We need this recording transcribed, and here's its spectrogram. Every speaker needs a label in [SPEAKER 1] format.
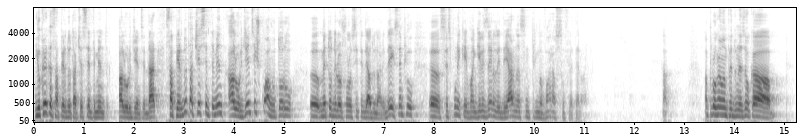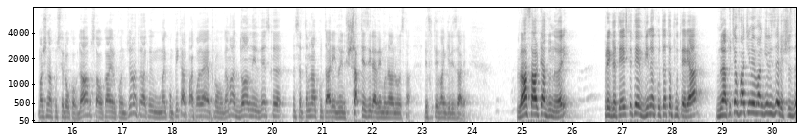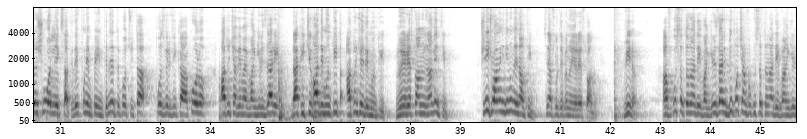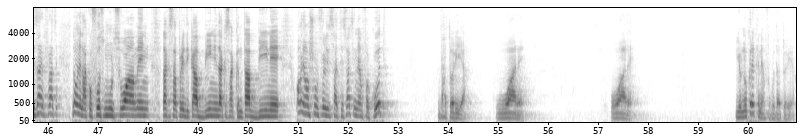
[SPEAKER 1] Eu cred că s-a pierdut acest sentiment al urgenței, dar s-a pierdut acest sentiment al urgenței și cu ajutorul uh, metodelor folosite de adunare. De exemplu, uh, se spune că evangelizările de iarnă sunt primăvara sufletelor. Da? Programăm pe Dumnezeu ca mașina cu Sirocov, da? Sau ca aer condiționat, dacă e mai complicat, parcă aia programat, Doamne, vezi că în săptămâna cu tare, noi în șapte zile avem în anul ăsta de făcut evangelizare. Lasă alte adunări, pregătește-te, vină cu toată puterea, noi atunci facem evangelizări și îți dăm și orele exacte. Deci punem pe internet, te poți uita, poți verifica acolo, atunci avem evangelizare. Dacă e ceva de mântuit, atunci e de mântuit. Noi în restul anului nu avem timp. Și nici oamenii din lume n-au timp să ne asculte pe noi în restul anului. Vină! Am făcut săptămâna de evangelizare, după ce am făcut săptămâna de evangelizare, frate, domnule, dacă au fost mulți oameni, dacă s-a predicat bine, dacă s-a cântat bine, oamenii au și un fel de satisfacție, ne-am făcut datoria. Oare? Oare? Eu nu cred că ne-am făcut datoria.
